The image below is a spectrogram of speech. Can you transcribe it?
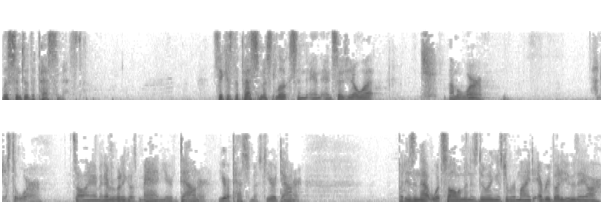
Listen to the pessimist. See, because the pessimist looks and, and, and says, you know what? I'm a worm. I'm just a worm. That's all I am. And everybody goes, Man, you're a downer. You're a pessimist. You're a downer. But isn't that what Solomon is doing? Is to remind everybody who they are?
